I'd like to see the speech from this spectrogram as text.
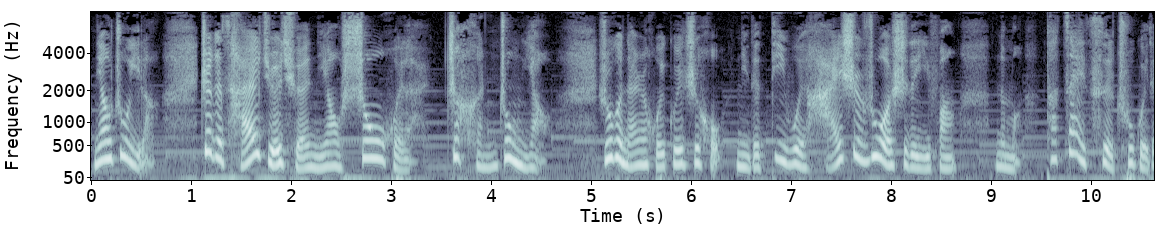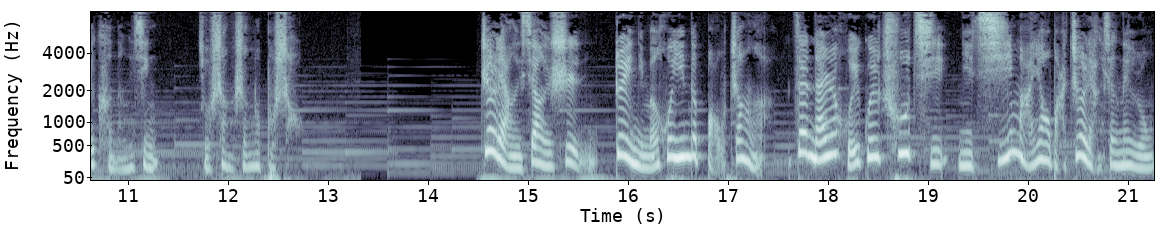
你要注意了，这个裁决权你要收回来，这很重要。如果男人回归之后，你的地位还是弱势的一方，那么他再次出轨的可能性就上升了不少。这两项是对你们婚姻的保障啊，在男人回归初期，你起码要把这两项内容。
